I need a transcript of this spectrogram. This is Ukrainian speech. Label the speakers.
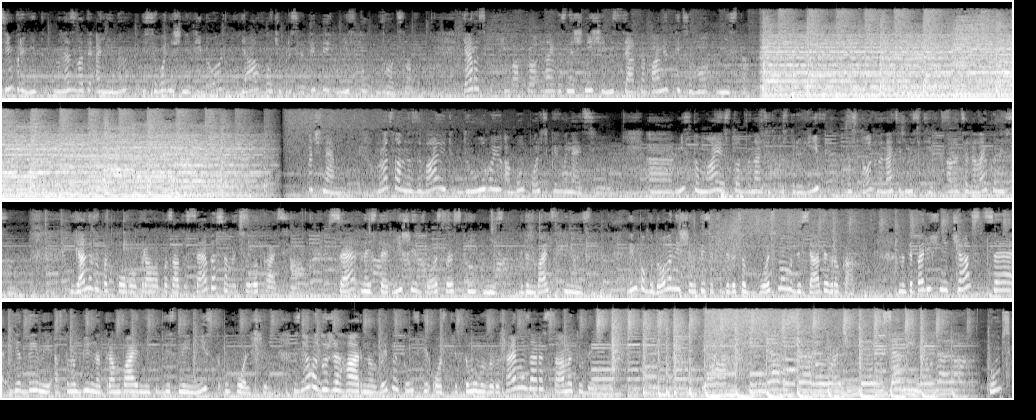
Speaker 1: Всім привіт! Мене звати Аліна, і сьогоднішнє відео я хочу присвятити місту Вроцлав. Я розповім вам про найвизначніші місця та пам'ятки цього міста. Почнемо. Вроцлав називають другою або польською Венецією. Е, місто має 112 островів та 112 містів, але це далеко не всі. Я не випадково обрала позаду себе саме цю локацію. Це найстаріший вроцлавський міст, Грюнвальдський міст. Він побудований ще у 1908-10 роках. На теперішній час це єдиний автомобільно-трамвайний підвісний міст у Польщі. З нього дуже гарно видно Тумський острів, тому ми вирушаємо зараз саме туди.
